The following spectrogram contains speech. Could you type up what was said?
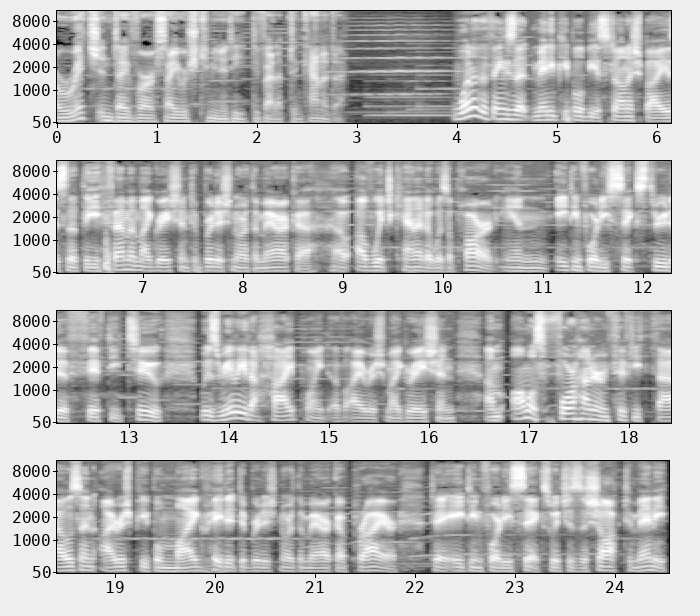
a rich and diverse Irish community developed in Canada. One of the things that many people will be astonished by is that the famine migration to British North America, uh, of which Canada was a part in 1846 through to 52, was really the high point of Irish migration. Um, almost 450,000 Irish people migrated to British North America prior to 1846, which is a shock to many.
